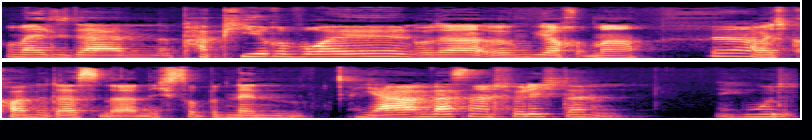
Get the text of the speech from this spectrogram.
und weil sie dann Papiere wollen oder irgendwie auch immer. Ja. Aber ich konnte das da nicht so benennen. Ja, und was natürlich dann, ja gut,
